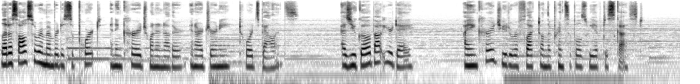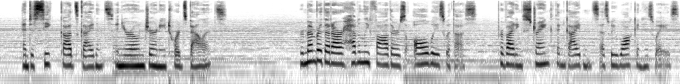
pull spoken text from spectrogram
Let us also remember to support and encourage one another in our journey towards balance. As you go about your day, I encourage you to reflect on the principles we have discussed and to seek God's guidance in your own journey towards balance. Remember that our Heavenly Father is always with us, providing strength and guidance as we walk in His ways.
